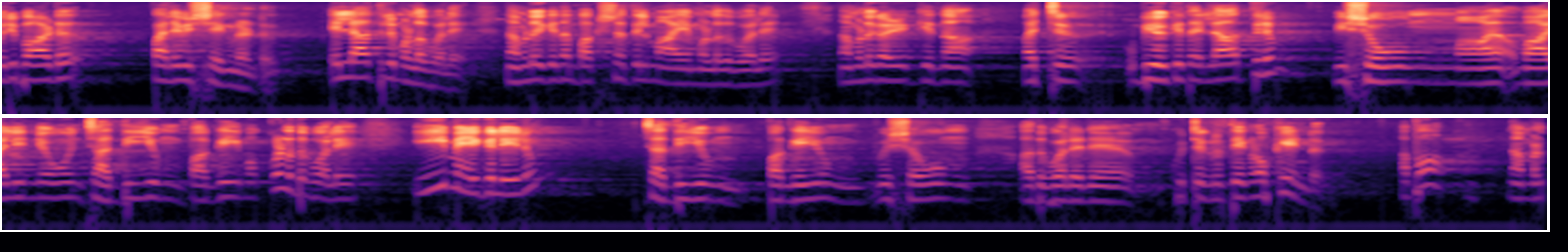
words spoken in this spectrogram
ഒരുപാട് പല വിഷയങ്ങളുണ്ട്. എല്ലാത്തിലുമുള്ള പോലെ. നമ്മൾ കഴിക്കുന്ന ഭക്ഷണത്തിൽ മായമുള്ളതുപോലെ നമ്മൾ കഴിക്കുന്ന മറ്റ് ഉപയോഗിക്കുന്ന എല്ലാത്തിലും വിഷവും മാലിന്യവും ചതിയും പകയും ഒക്കെ ഉള്ളതുപോലെ ഈ മേഖലയിലും ചതിയും പകയും വിഷവും അതുപോലെ തന്നെ കുറ്റകൃത്യങ്ങളൊക്കെ ഉണ്ട്. അപ്പോൾ നമ്മൾ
